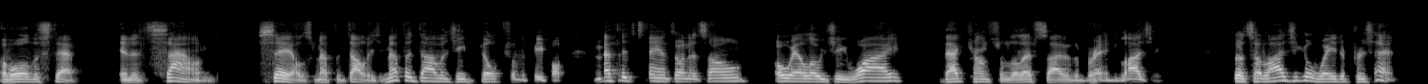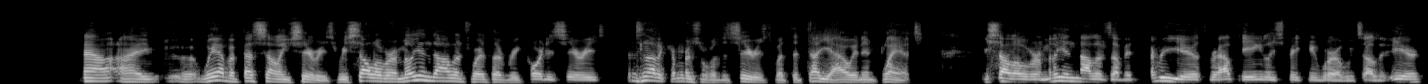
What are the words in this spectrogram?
of all the steps in its sound sales methodology. Methodology built for the people. Method stands on its own, O L O G Y. That comes from the left side of the brain, logic. So it's a logical way to present. Now, I uh, we have a best-selling series. We sell over a million dollars worth of recorded series. It's not a commercial for the series, but to tell you how it implants. We sell over a million dollars of it every year throughout the English-speaking world. We sell it here,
